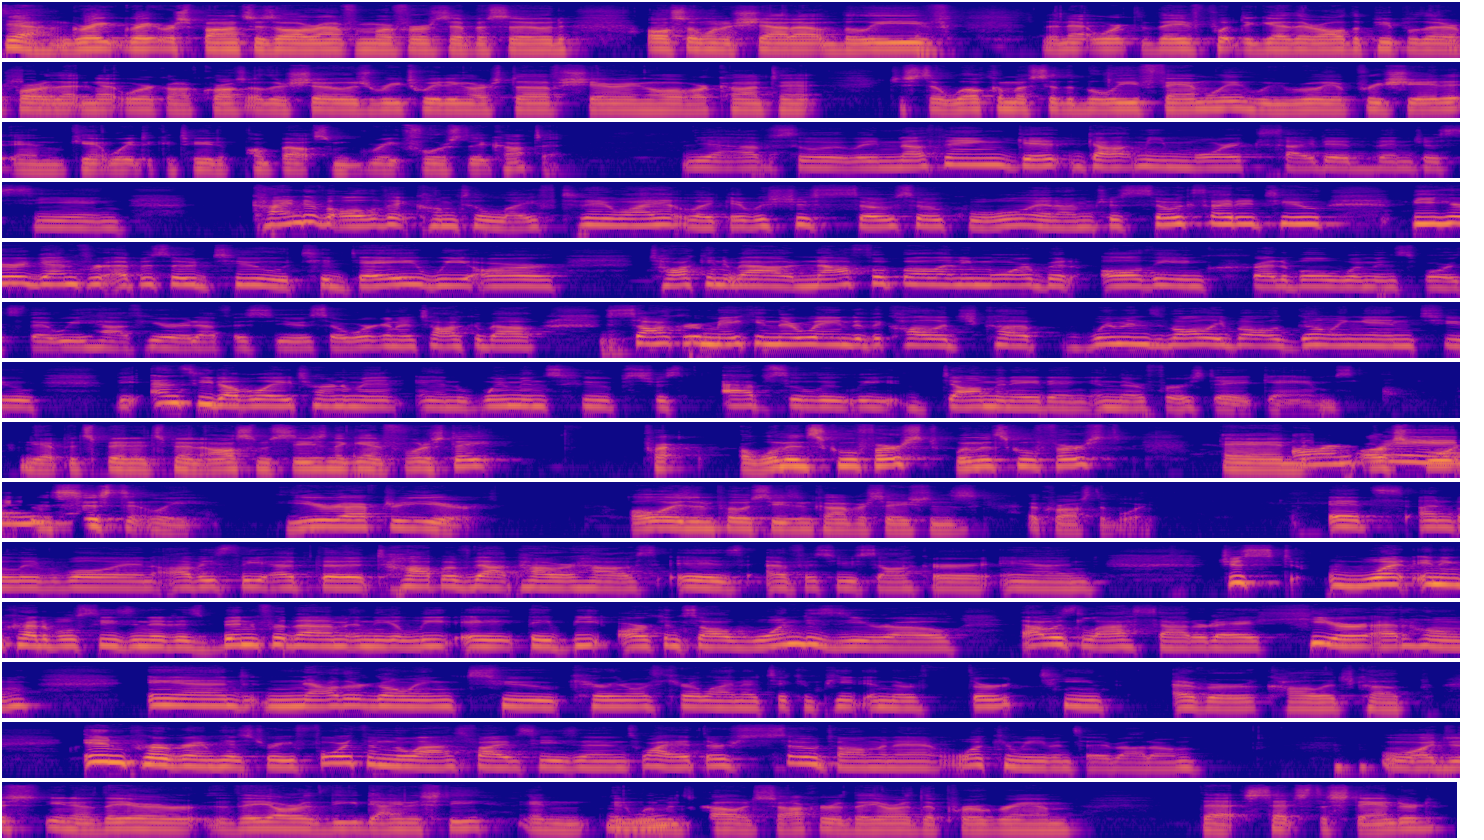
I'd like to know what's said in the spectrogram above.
Yeah, great, great responses all around from our first episode. Also, want to shout out believe the network that they've put together, all the people that are part of that network on across other shows, retweeting our stuff, sharing all of our content, just to welcome us to the Believe family. We really appreciate it and can't wait to continue to pump out some great Florida State content. Yeah, absolutely. Nothing get got me more excited than just seeing kind of all of it come to life today, Wyatt. Like it was just so, so cool. And I'm just so excited to be here again for episode two. Today we are talking about not football anymore, but all the incredible women's sports that we have here at FSU. So we're going to talk about soccer making their way into the College Cup, women's volleyball going into the NCAA tournament, and women's hoops just absolutely dominating in their first eight games. Yep, it's been it's been an awesome season again. Florida State, a women's school first, women's school first, and our sport consistently year after year always in postseason conversations across the board. It's unbelievable. And obviously, at the top of that powerhouse is FSU soccer. And just what an incredible season it has been for them in the Elite Eight. They beat Arkansas 1 to 0. That was last Saturday here at home. And now they're going to Cary, North Carolina to compete in their 13th ever College Cup in program history, fourth in the last five seasons. Wyatt, they're so dominant. What can we even say about them? Well, I just you know they are they are the dynasty in in mm-hmm. women's college soccer. They are the program that sets the standard,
